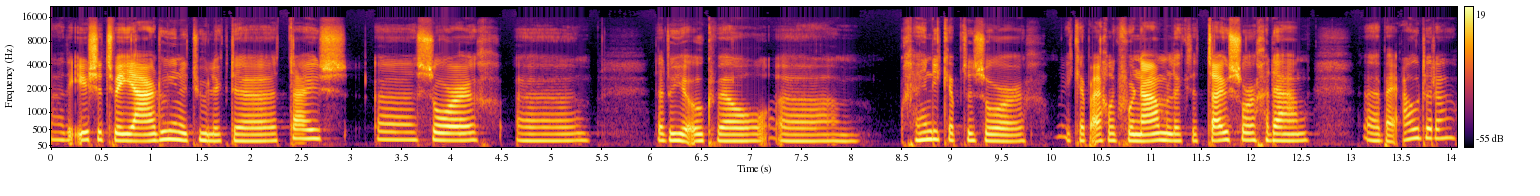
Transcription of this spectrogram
Uh, de eerste twee jaar doe je natuurlijk de thuiszorg. Uh, uh, daar doe je ook wel ehm, gehandicaptenzorg. Ik heb eigenlijk voornamelijk de thuiszorg gedaan uh, bij ouderen.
